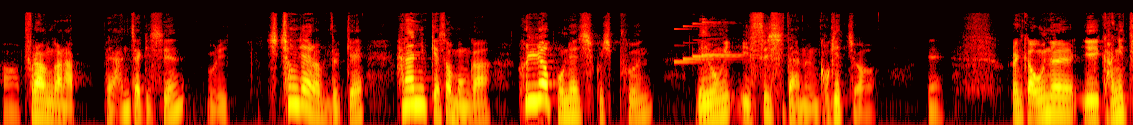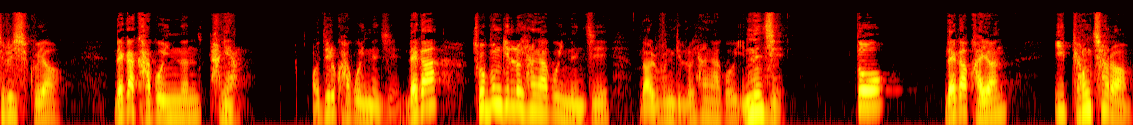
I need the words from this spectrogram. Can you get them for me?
어, 브라운관 앞에 앉아 계신 우리 시청자 여러분들께 하나님께서 뭔가 흘려 보내시고 싶은 내용이 있으시다는 거겠죠. 예. 그러니까 오늘 이 강의 들으시고요. 내가 가고 있는 방향, 어디로 가고 있는지, 내가 좁은 길로 향하고 있는지, 넓은 길로 향하고 있는지, 또 내가 과연 이 병처럼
